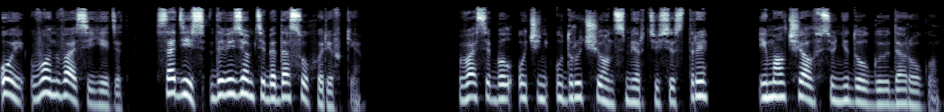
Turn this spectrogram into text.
Ой, вон Вася едет. Садись, довезем тебя до Сухаревки. Вася был очень удручен смертью сестры и молчал всю недолгую дорогу.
